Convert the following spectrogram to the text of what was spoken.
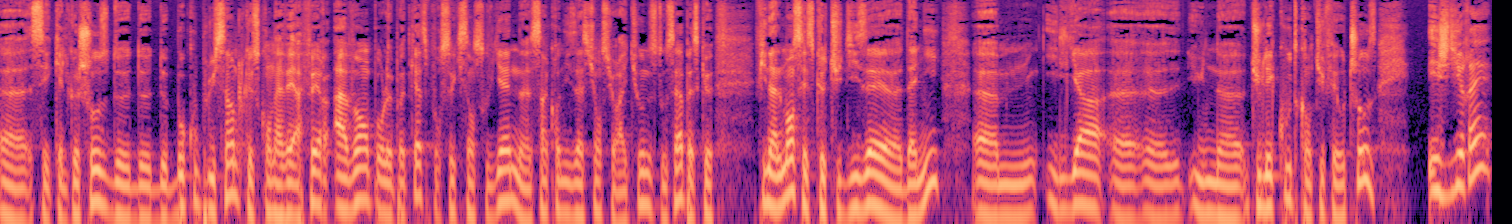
Euh, c'est quelque chose de, de, de beaucoup plus simple que ce qu'on avait à faire avant pour le podcast. Pour ceux qui s'en souviennent, synchronisation sur iTunes, tout ça, parce que finalement c'est ce que tu disais, euh. Euh, il y a une, tu l'écoutes quand tu fais autre chose. Et je dirais,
